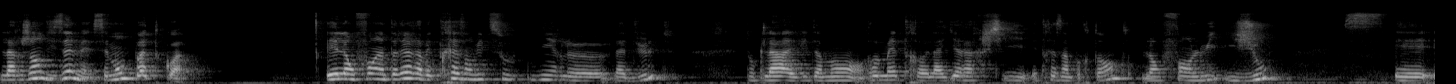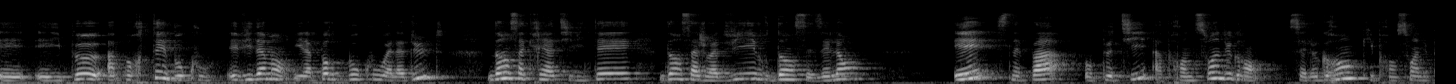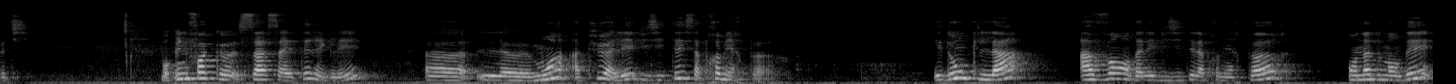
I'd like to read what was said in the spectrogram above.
l'argent disait mais c'est mon pote quoi. Et l'enfant intérieur avait très envie de soutenir l'adulte, Donc là, évidemment, remettre la hiérarchie est très importante. L'enfant, lui, il joue et, il peut apporter beaucoup. Évidemment, il apporte beaucoup à l'adulte dans sa créativité, dans sa joie de vivre, dans ses élans. Et ce n'est pas au petit à prendre soin du grand. C'est le grand qui prend soin du petit. Bon, une fois que ça, ça a été réglé, euh, le moi a pu aller visiter sa première peur. Et donc là, avant d'aller visiter la première peur, on a demandé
